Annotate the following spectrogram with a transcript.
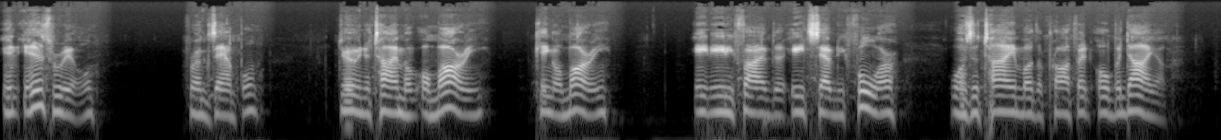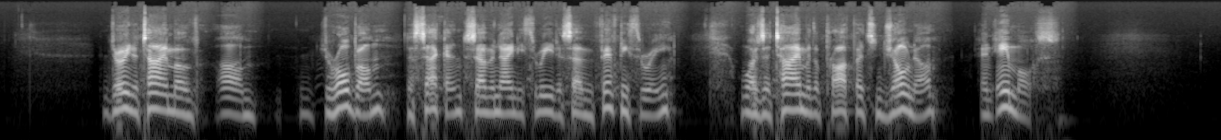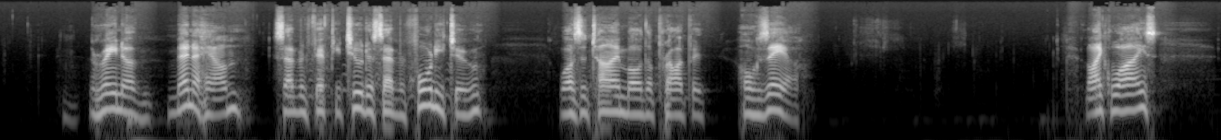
In Israel, for example, during the time of Omari, King Omari, 885 to 874, was the time of the prophet Obadiah. During the time of um, Jeroboam II, 793 to 753, was the time of the prophets Jonah and Amos. The reign of Menahem, 752 to 742, was the time of the prophet Hosea. Likewise,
